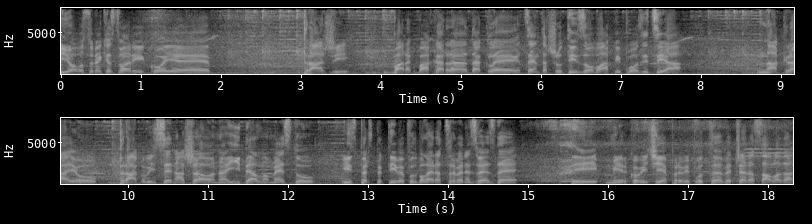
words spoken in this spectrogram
I ovo su neke stvari koje traži Barak Bahar, dakle centaršut iz ovakvih pozicija. Na kraju Dragović se našao na idealnom mestu iz perspektive futbolera Crvene zvezde i Mirković je prvi put večera savladan.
